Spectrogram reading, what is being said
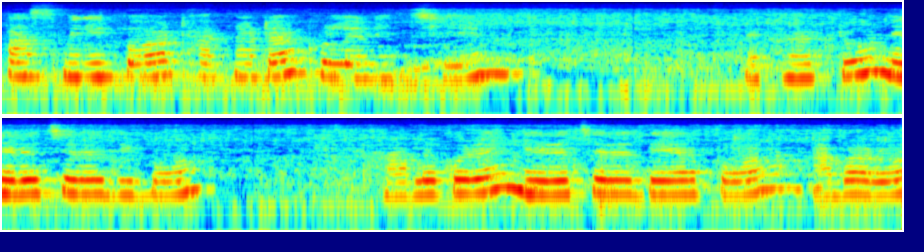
পাঁচ মিনিট পর ঢাকনাটা খুলে নিচ্ছি। এখন একটু নেড়ে ছেড়ে দিব। ভালো করে নেড়ে ছেড়ে দেওয়ার পর আবারও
